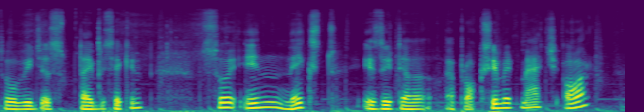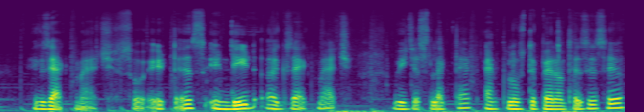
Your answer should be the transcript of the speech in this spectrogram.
So we just type the second. So in next is it a approximate match or exact match? So it is indeed exact match. We just select that and close the parenthesis here.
